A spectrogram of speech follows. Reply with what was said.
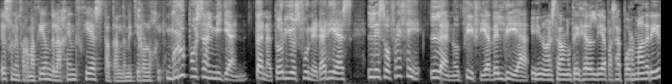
Es una información de la Agencia Estatal de Meteorología. Grupo Salmillán, Tanatorios Funerarias, les ofrece la noticia del día. Y nuestra noticia del día pasa por Madrid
